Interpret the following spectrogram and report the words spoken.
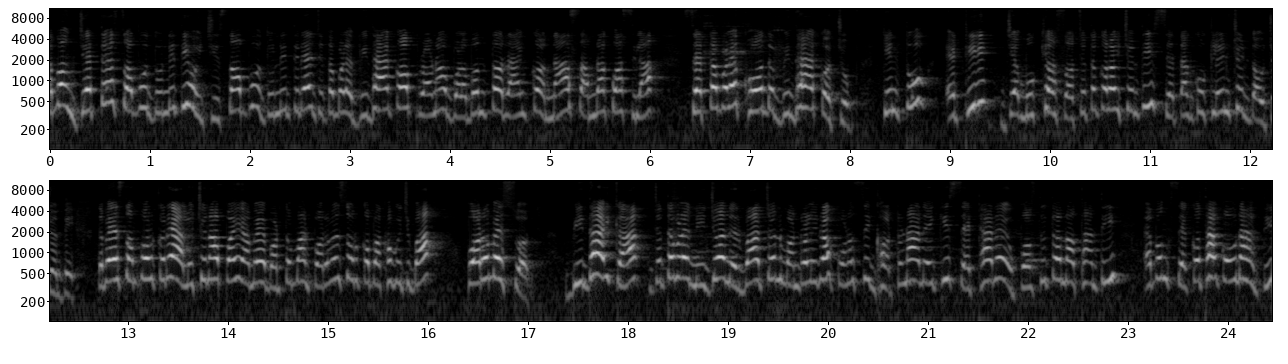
এবং যেতে সবু দুর্নীতি হয়েছে সবু দুর্নীতিরে যেতবে বিধায়ক প্রণব বলবন্ত রায়ঙ্ক না সামনাকু আসিলা সেতবে খোদ বিধায়ক চুপ কিন্তু এটি যে মুখ্য সচেতক রয়েছেন সে তাঁকু ক্লিন চিট দৌঁচ তবে এ সম্পর্কের আলোচনা আমি বর্তমান পরমেশ্বর পাখক যা পরমেশ্বর ବିଧାୟିକା ଯେତେବେଳେ ନିଜ ନିର୍ବାଚନ ମଣ୍ଡଳୀର କୌଣସି ଘଟଣା ନେଇକି ସେଠାରେ ଉପସ୍ଥିତ ନଥାନ୍ତି ଏବଂ ସେ କଥା କହୁନାହାନ୍ତି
